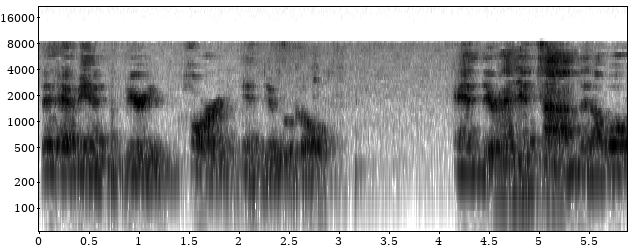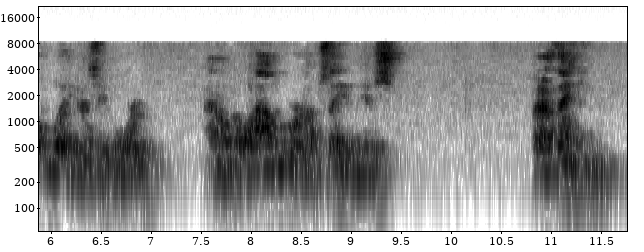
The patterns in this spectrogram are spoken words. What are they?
that have been very hard and difficult. And there have been times that I walked away and I said, Lord, I don't know how, Lord, I'm saying this, but I thank you.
